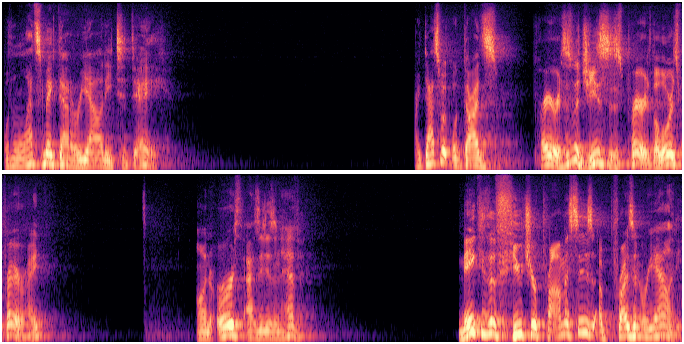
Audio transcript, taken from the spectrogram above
well, then let's make that a reality today. Right? That's what, what God's prayer is. This is what Jesus' prayer is, the Lord's prayer, right? On earth as it is in heaven. Make the future promises a present reality.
